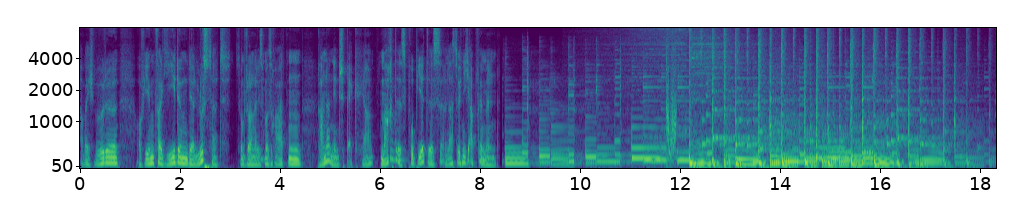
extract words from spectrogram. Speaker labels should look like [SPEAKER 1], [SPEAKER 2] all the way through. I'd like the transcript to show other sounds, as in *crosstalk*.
[SPEAKER 1] Aber ich würde auf jeden Fall jedem, der Lust hat zum Journalismus raten, ran an den Speck. Ja? Macht es, probiert es, lasst euch nicht abwimmeln.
